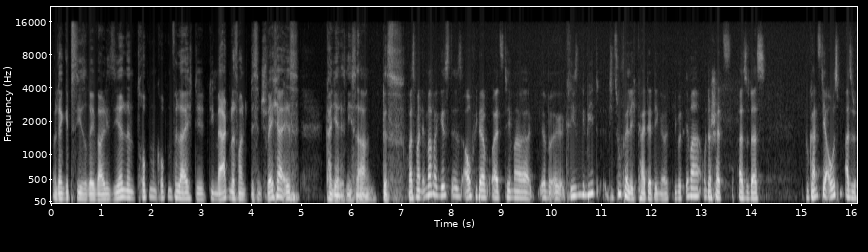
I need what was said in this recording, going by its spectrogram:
und dann gibt's diese rivalisierenden Truppen, Gruppen vielleicht, die, die merken, dass man ein bisschen schwächer ist. Kann ich ja das nicht sagen. Das, Was man immer vergisst, ist auch wieder als Thema äh, äh, Krisengebiet die Zufälligkeit der Dinge. Die wird immer unterschätzt. Also dass du kannst dir aus, also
